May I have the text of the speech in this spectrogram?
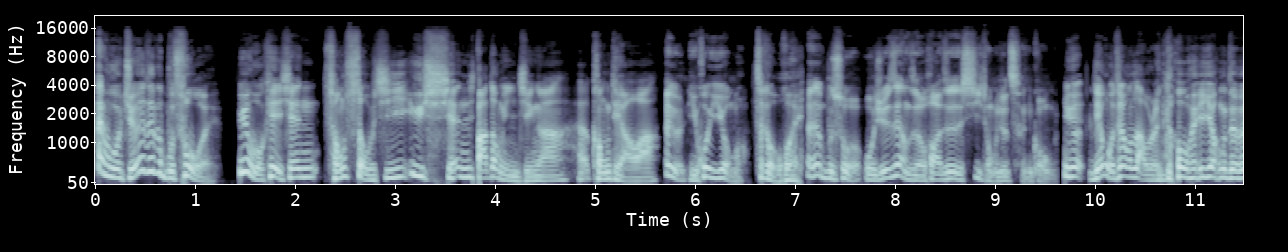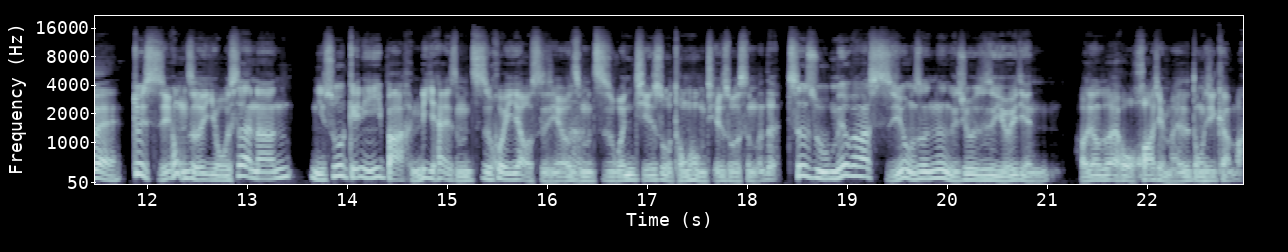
哎，我觉得这个不错哎。因为我可以先从手机预先发动引擎啊，还有空调啊。哎呦，你会用哦？这个我会，那不错。我觉得这样子的话，这个系统就成功了。因为连我这种老人都会用，对不对？对使用者友善啊。你说给你一把很厉害的什么智慧钥匙，有什么指纹解锁、瞳孔解锁什么的，车主没有办法使用的时候，那个就是有一点。好像说，哎，我花钱买这东西干嘛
